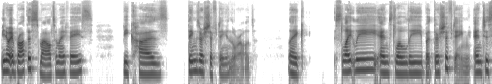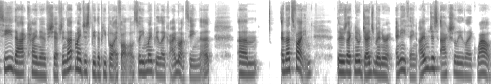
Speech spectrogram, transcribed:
you know it brought this smile to my face because things are shifting in the world like slightly and slowly, but they're shifting. And to see that kind of shift, and that might just be the people I follow. So you might be like, I'm not seeing that. Um, and that's fine. There's like no judgment or anything. I'm just actually like, wow,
